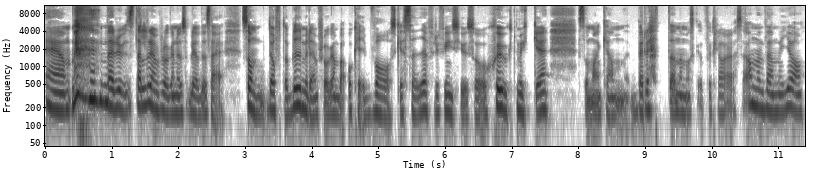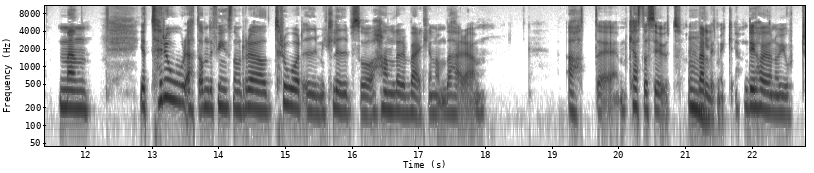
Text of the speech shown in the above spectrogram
Um, när du ställde den frågan nu så blev det så här, som det ofta blir med den frågan, okej okay, vad ska jag säga? För det finns ju så sjukt mycket som man kan berätta när man ska förklara, så, ja men vem är jag? Men jag tror att om det finns någon röd tråd i mitt liv så handlar det verkligen om det här um, att eh, kasta sig ut mm. väldigt mycket. Det har jag nog gjort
